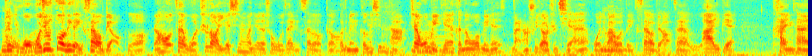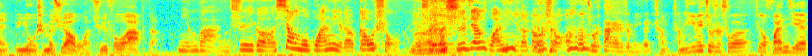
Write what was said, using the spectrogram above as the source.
对，我我就做了一个 Excel 表格，然后在我知道一个新环节的时候，我在 Excel 表格里面更新它，这样我每天可能我每天晚上睡觉之前，我就把我的 Excel 表再拉一遍，看一看有什么需要我去 follow up 的。明白，你是一个项目管理的高手，也是一个时间管理的高手。就是大概是这么一个程程序，因为就是说这个环节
